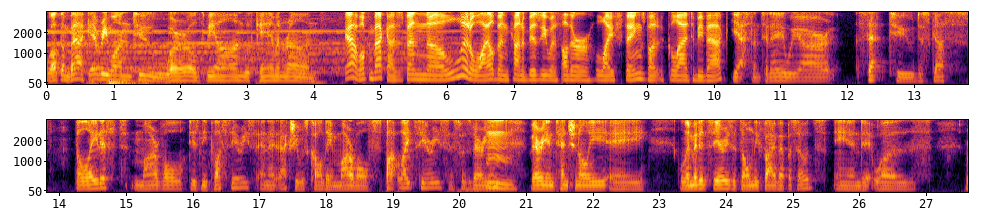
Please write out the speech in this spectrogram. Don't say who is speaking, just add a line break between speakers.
Welcome back, everyone, to Worlds Beyond with Cam and Ron.
Yeah, welcome back, guys. It's been a little while, been kind of busy with other life things, but glad to be back.
Yes, and today we are set to discuss the latest Marvel Disney Plus series, and it actually was called a Marvel Spotlight series. This was very,
Hmm.
very intentionally a limited series. It's only five episodes, and it was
